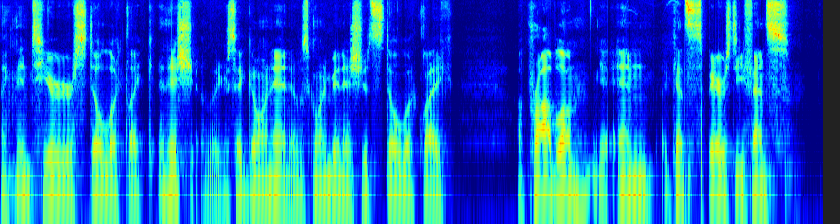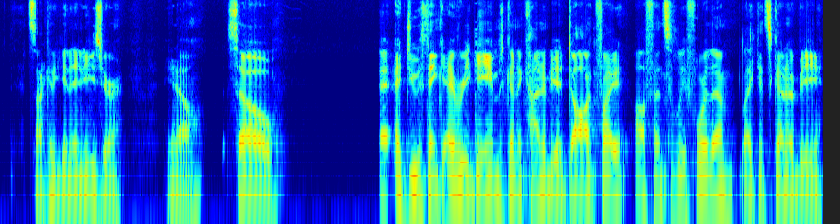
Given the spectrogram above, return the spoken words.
like the interior, still looked like an issue. Like I said, going in, it was going to be an issue. It still looked like a problem. And against the Bears defense, it's not going to get any easier. You know, so I, I do think every game is going to kind of be a dogfight offensively for them. Like it's going to be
